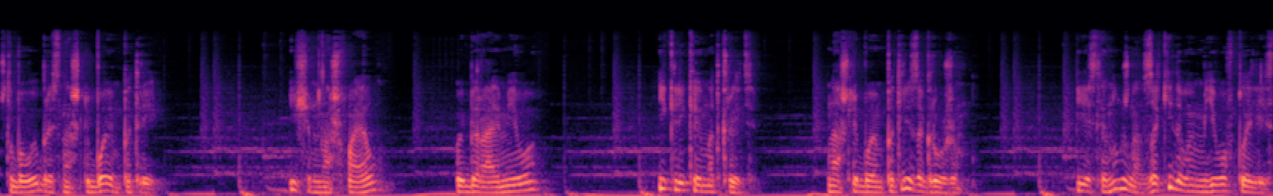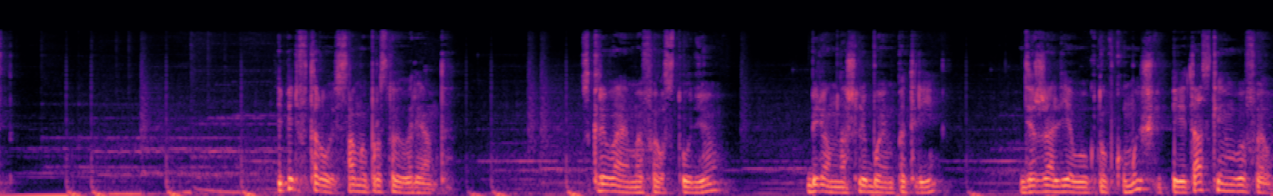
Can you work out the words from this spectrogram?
чтобы выбрать наш любой MP3. Ищем наш файл, выбираем его и кликаем «Открыть». Наш любой MP3 загружен. Если нужно, закидываем его в плейлист. Теперь второй, самый простой вариант. Скрываем FL Studio, берем наш любой MP3, держа левую кнопку мыши, перетаскиваем в FL.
